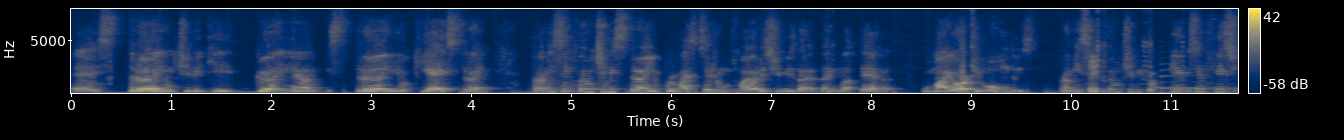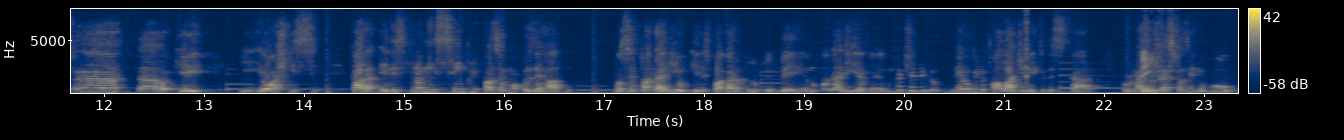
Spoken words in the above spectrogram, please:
é, estranho, um time que ganha estranho, que é estranho. Para mim sempre foi um time estranho, por mais que seja um dos maiores times da, da Inglaterra, o maior de Londres, para mim sempre Sim. foi um time que eu fiquei, sempre fiz, ah, tá, ok. E eu acho que, cara, eles para mim sempre fazem alguma coisa errada. Você pagaria o que eles pagaram pelo PP? Eu não pagaria, velho. Nunca tinha nem, nem, ouvido falar direito desse cara. Por mais Sim. que estivesse fazendo gol.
